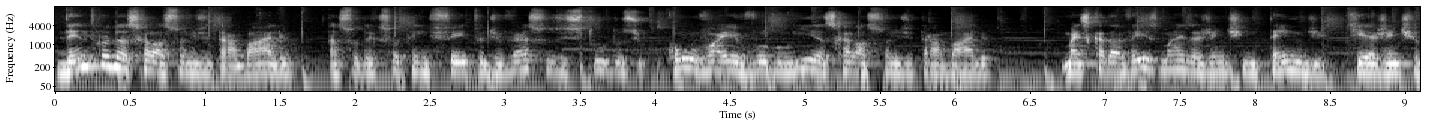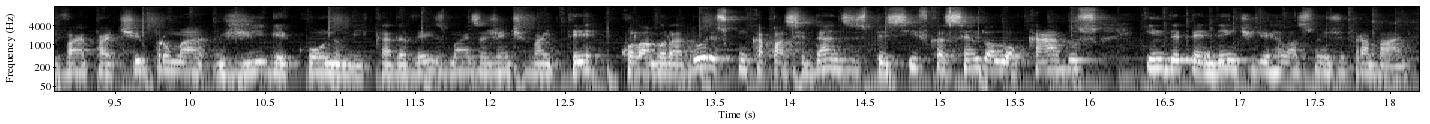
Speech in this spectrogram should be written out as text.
Dentro das relações de trabalho, a Sodexo tem feito diversos estudos de como vai evoluir as relações de trabalho, mas cada vez mais a gente entende que a gente vai partir para uma gig economy, cada vez mais a gente vai ter colaboradores com capacidades específicas sendo alocados independente de relações de trabalho.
